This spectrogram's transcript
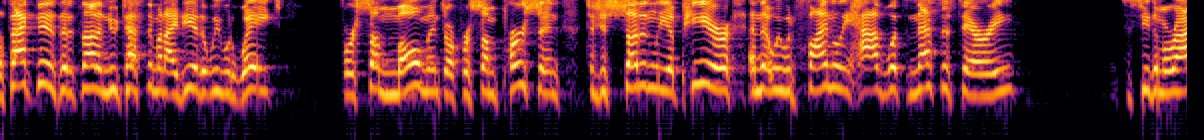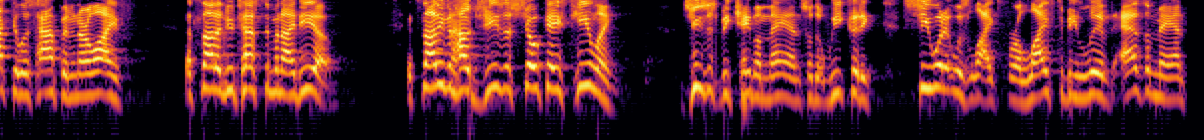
The fact is that it's not a New Testament idea that we would wait for some moment or for some person to just suddenly appear and that we would finally have what's necessary to see the miraculous happen in our life. That's not a New Testament idea. It's not even how Jesus showcased healing. Jesus became a man so that we could see what it was like for a life to be lived as a man,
